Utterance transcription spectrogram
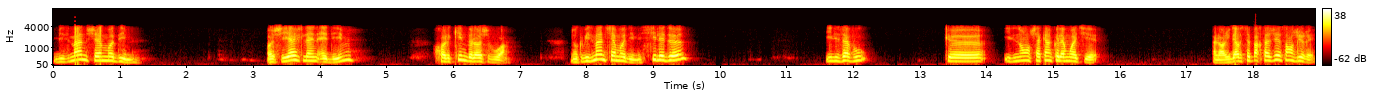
Bisman Shem Modim. Oshiyesh Len Edim. Cholkin Belosh voix. Donc, Bisman Shamodim, si les deux, ils avouent qu'ils n'ont chacun que la moitié, alors ils doivent se partager sans jurer.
